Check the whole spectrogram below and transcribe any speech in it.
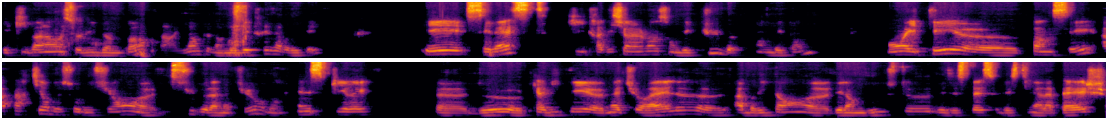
équivalent à celui d'un port, par exemple, dans des baies très abritées. Et ces lestes, qui traditionnellement sont des cubes en béton, ont été euh, pensés à partir de solutions euh, issues de la nature, donc inspirées euh, de cavités euh, naturelles euh, abritant des langoustes, des espèces destinées à la pêche,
